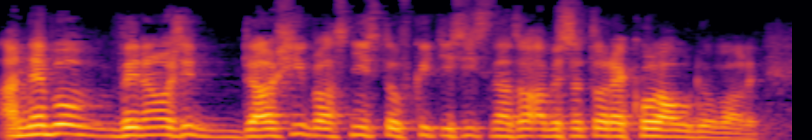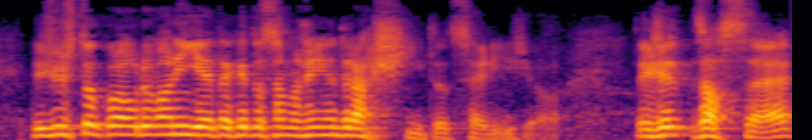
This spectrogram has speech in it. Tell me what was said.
A nebo vynaložit další vlastní stovky tisíc na to, aby se to rekolaudovali. Když už to kolaudovaný je, tak je to samozřejmě dražší to celý. Že? Takže zase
